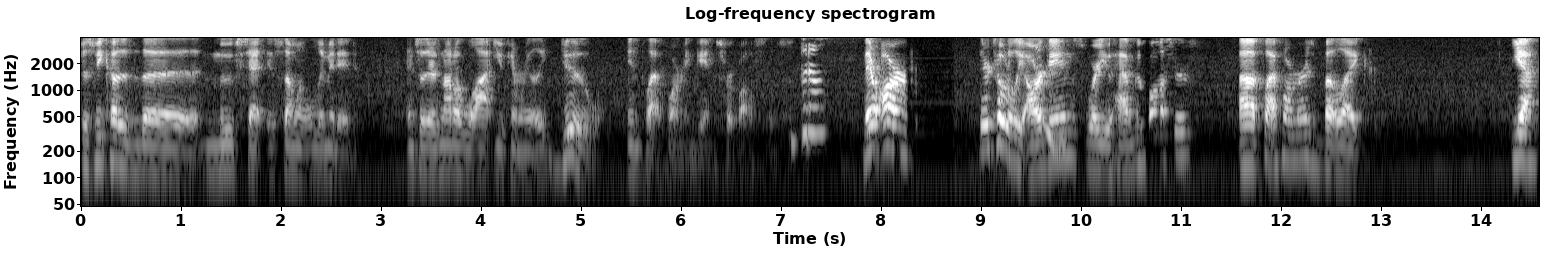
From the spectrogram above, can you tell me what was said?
just because the move set is somewhat limited, and so there's not a lot you can really do in platforming games for bosses. but also There are, there totally are Hmm. games where you have good bosses, uh, platformers, but like, yeah,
